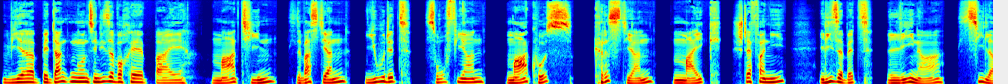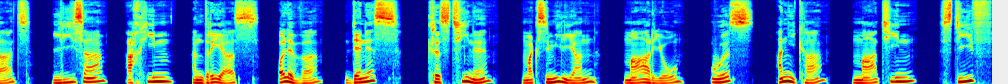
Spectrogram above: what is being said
Wir bedanken uns in dieser Woche bei Martin, Sebastian, Judith, Sofian, Markus, Christian, Mike, Stefanie, Elisabeth, Lena, Silat, Lisa, Achim, Andreas, Oliver, Dennis, Christine, Maximilian, Mario, Urs, Annika, Martin, Steve,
